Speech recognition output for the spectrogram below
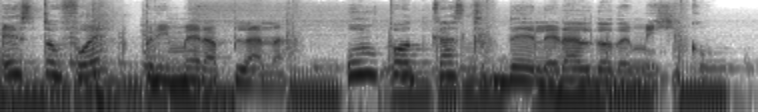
Esto fue Primera Plana, un podcast del Heraldo de México.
